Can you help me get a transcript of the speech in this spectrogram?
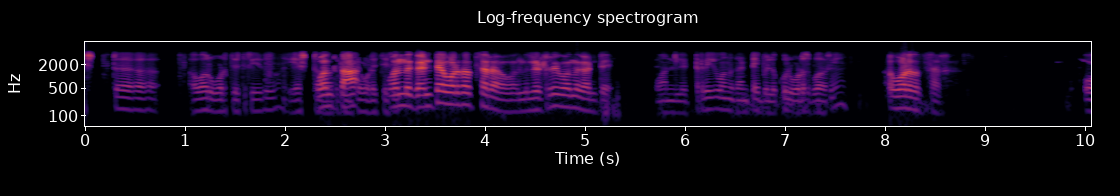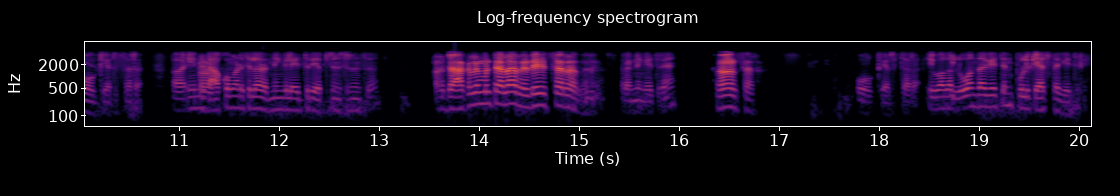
ಎಷ್ಟು ಅವರ್ ಓಡ್ತೈತ್ರಿ ಇದು? ಎಷ್ಟು ಒಂದ್ ತಾ- ಒಂದು ಗಂಟೆ ಹೊಡ್ದತ್ ಸರ್ ಒಂದು ಲೀಟ್ರಿಗೆ ಒಂದು ಗಂಟೆ. ಒಂದು ಲೀಟ್ರಿಗೆ ಒಂದು ಗಂಟೆ ಬಿಲ್ಕುಲ್ ಓಡಿಸ್ಬೋದು ರೀ ಹೊಡ್ದತ್ ಸರ್. ಓಕೆ ರೀ ಸರ್. ಇನ್ನು ಹಾಂ. ಡಾಕ್ಯುಮೆಂಟ್ಸ್ ಎಲ್ಲ ರನ್ನಿಂಗ್ ಎಲ್ಲ ಐತ್ರಿ ಎಫ್ ಇನ್ಸೂರೆನ್ಸ್? ಡಾಕ್ಯುಮೆಂಟ್ ಎಲ್ಲ ರೆಡಿ ಐತೆ ಸರ್ ಅದು. ರನ್ನಿಂಗ್ ಐತ್ರಿ? ಹಾಂ ಸರ್. ಓಕೆ ರೀ ಸರ್. ಇವಾಗ ಲೋನ್ದಾಗ ಐತಿ ಫುಲ್ ಕ್ಯಾಶ್ ಐತ್ರಿ?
